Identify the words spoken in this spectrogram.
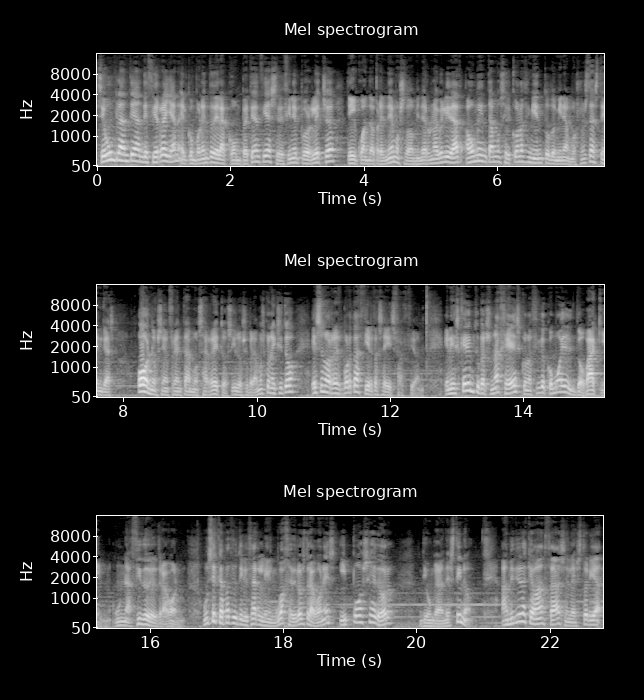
Según plantean Deci Ryan, el componente de la competencia se define por el hecho de que cuando aprendemos a dominar una habilidad, aumentamos el conocimiento, dominamos nuestras técnicas o nos enfrentamos a retos y los superamos con éxito, eso nos reporta cierta satisfacción. En Skyrim tu personaje es conocido como el Dovahkiin, un nacido del dragón, un ser capaz de utilizar el lenguaje de los dragones y poseedor de un gran destino. A medida que avanzas en la historia,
